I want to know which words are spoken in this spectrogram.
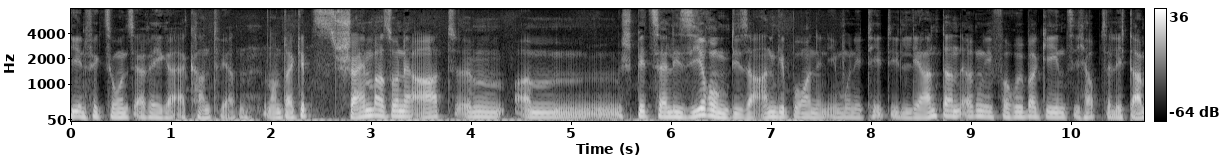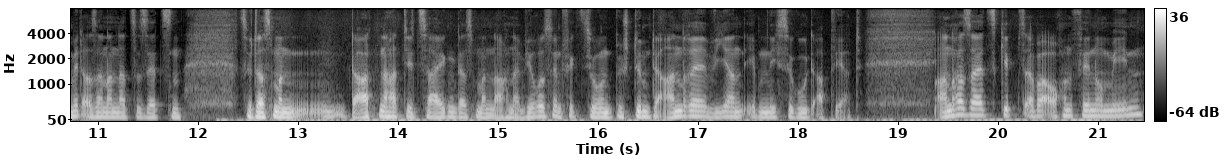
die Infektionserreger erkannt werden. Und da gibt es scheinbar so eine Art ähm, ähm, Spezialisierung dieser angeborenen Immunität. Die lernt dann irgendwie vorübergehend, sich hauptsächlich damit auseinanderzusetzen, sodass man Daten hat, die zeigen, dass man nach einer Virusinfektion bestimmte andere Viren eben nicht so gut abwehrt. Andererseits gibt es aber auch ein Phänomen,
